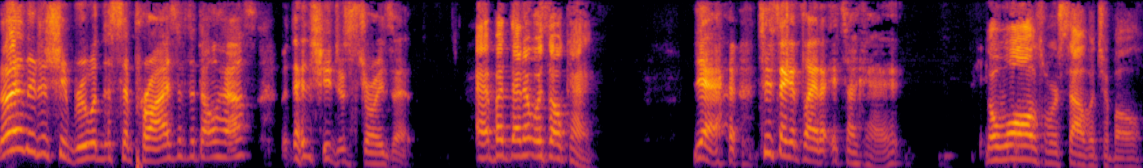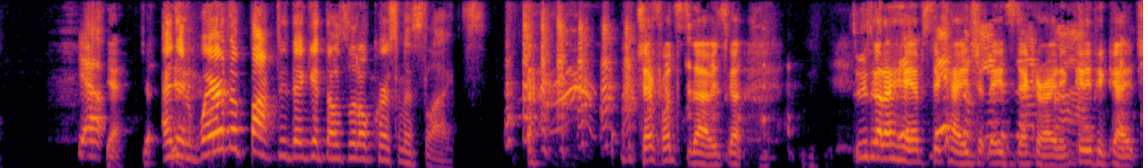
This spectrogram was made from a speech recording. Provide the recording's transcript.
not only does she ruin the surprise of the dollhouse, but then she destroys it. Eh, but then it was okay. Yeah. Two seconds later, it's okay. The walls were salvageable. Yeah. Yeah. And then where the fuck did they get those little Christmas lights? Jeff wants to know. He's got. He's got a hamster This cage that needs decorating, Prime. guinea pig cage.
